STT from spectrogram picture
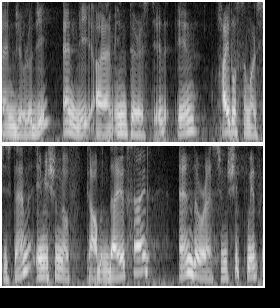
and geology, and me, I am interested in hydrothermal system, emission of carbon dioxide, and the relationship with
